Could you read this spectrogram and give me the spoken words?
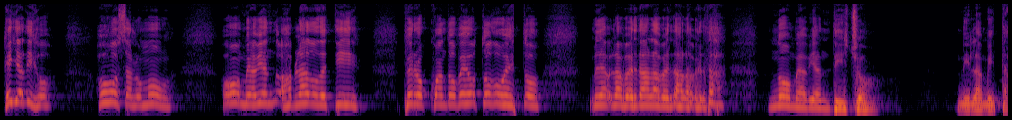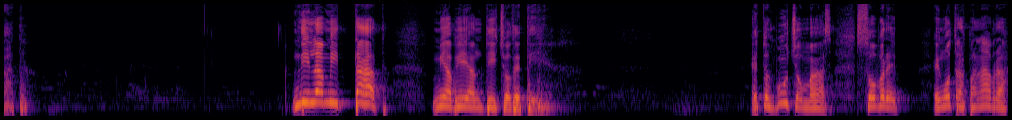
Ella dijo, oh Salomón, oh me habían hablado de ti, pero cuando veo todo esto, la verdad, la verdad, la verdad, no me habían dicho ni la mitad. Ni la mitad me habían dicho de ti. Esto es mucho más sobre, en otras palabras,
